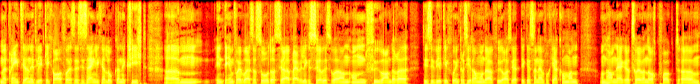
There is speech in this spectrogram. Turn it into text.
man drängt sich ja nicht wirklich auf, also es ist eigentlich eine lockere Geschichte. Ähm, in dem Fall war es auch so, dass es ja ein freiwilliges Service war und, und viele Wanderer, die sich wirklich voll interessiert haben und auch viele Auswärtige sind einfach hergekommen und haben selber nachgefragt. Ähm,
